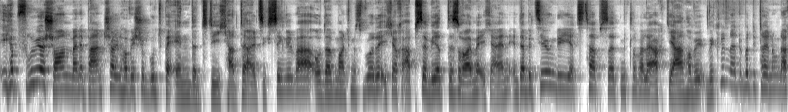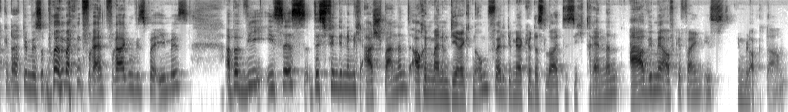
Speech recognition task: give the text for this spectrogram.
ich habe früher schon, meine Bandschall habe ich schon gut beendet, die ich hatte, als ich Single war. Oder manchmal wurde ich auch abserviert, das räume ich ein. In der Beziehung, die ich jetzt habe, seit mittlerweile acht Jahren, habe ich wirklich nicht über die Trennung nachgedacht. Ich müsste mal meinen Freund fragen, wie es bei ihm ist. Aber wie ist es? Das finde ich nämlich auch spannend, auch in meinem direkten Umfeld. Ich merke, dass Leute sich trennen. A, wie mir aufgefallen ist, im Lockdown.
